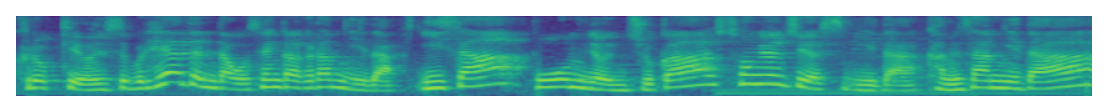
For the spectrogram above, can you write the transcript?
그렇게 연습을 해야 된다고 생각을 합니다. 이상 보험 연주가 송현주였습니다. 감사합니다.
